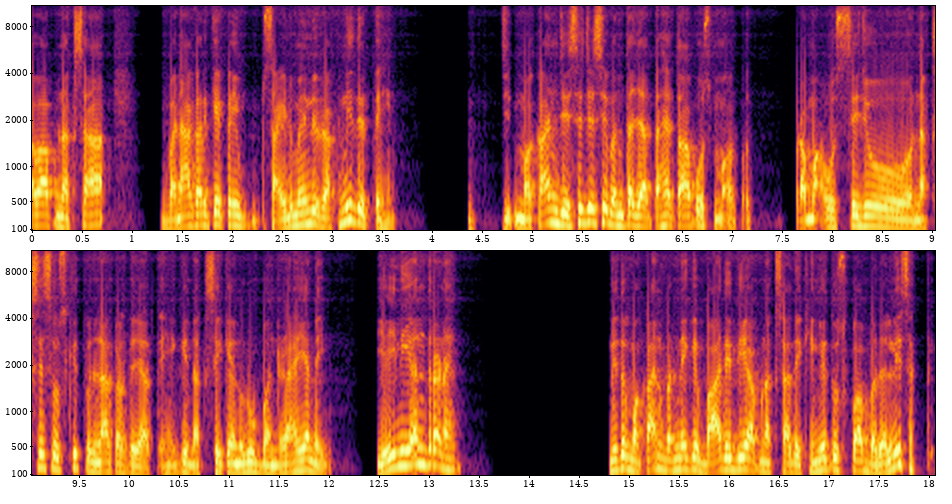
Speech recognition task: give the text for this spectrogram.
अब आप नक्शा बना करके कहीं साइड में रख नहीं देते हैं। मकान जैसे जैसे बनता जाता है तो आप उस उससे जो नक्शे से उसकी तुलना करते जाते हैं कि नक्शे के अनुरूप बन रहा है या नहीं। यही नियंत्रण है। नहीं तो मकान बनने के बाद यदि आप नक्शा देखेंगे तो उसको आप बदल नहीं सकते।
